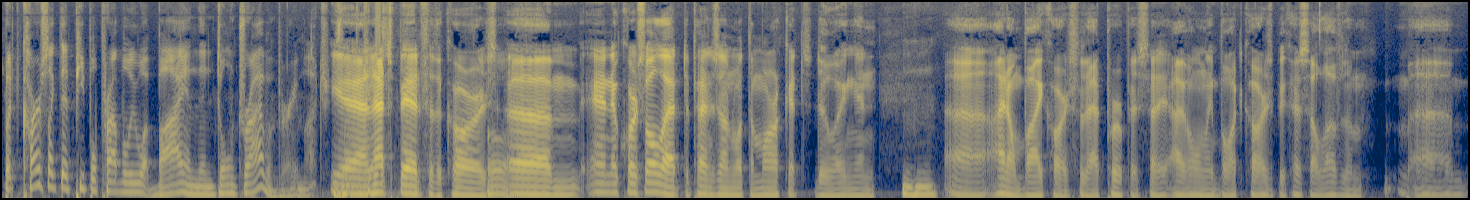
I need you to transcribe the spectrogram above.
but cars like that, people probably what buy and then don't drive them very much. Is that Yeah, and that's bad for the cars. Oh. Um, and of course, all that depends on what the market's doing. And Mhm. uh, I don't buy cars for that purpose. I, I've only bought cars because I love them, um,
